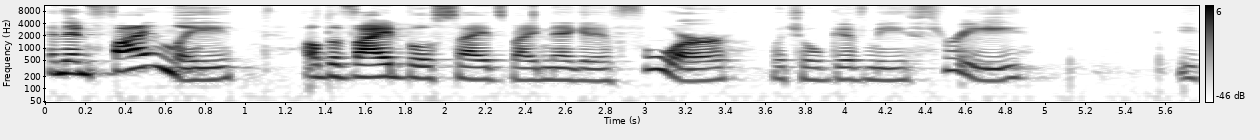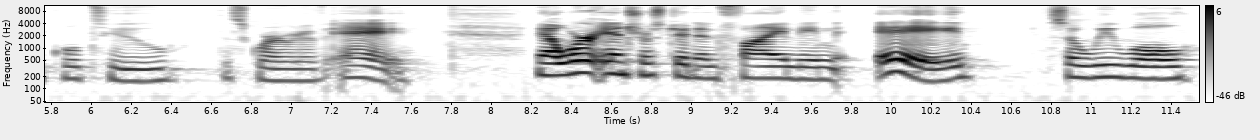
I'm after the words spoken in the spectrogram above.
And then finally, I'll divide both sides by negative 4, which will give me 3 equal to the square root of a. Now we're interested in finding a, so we will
